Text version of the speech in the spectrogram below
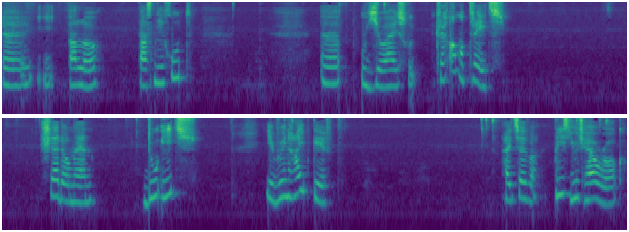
Uh, hallo. Dat is niet goed. Uh, oei, joh, hij is goed. Ik krijg allemaal trades. Shadowman. Doe iets. Je wil een hype gift. Hij zegt please use Hellrock.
